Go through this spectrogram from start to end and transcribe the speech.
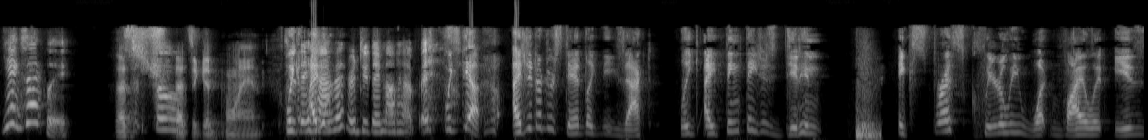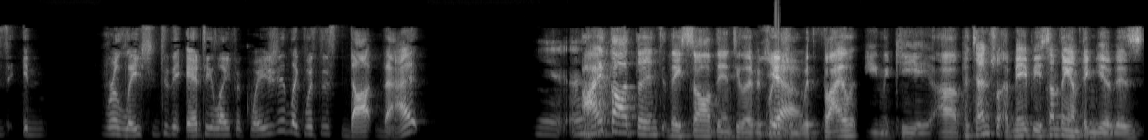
yeah, exactly. That's So- that's a good point. Do Like they I have it or do they not have it? like yeah, I didn't understand like the exact like I think they just didn't express clearly what Violet is in relation to the anti-life equation. Like was this not that? yeah. I thought that they solved the anti-life equation Yeah. with Violet being the key. Uh, potential, maybe something I'm thinking of is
